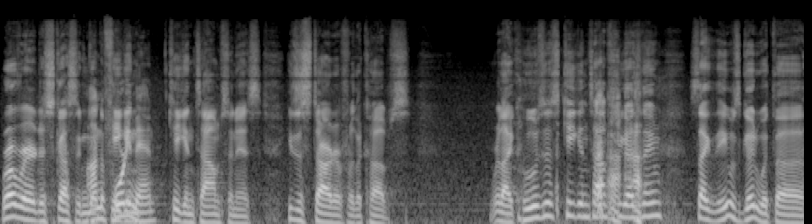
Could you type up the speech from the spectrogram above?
We're over here discussing On the 40 Keegan, man. Keegan Thompson is. He's a starter for the Cubs. We're like, who's this Keegan Thompson? You guys name? It's like he was good with uh,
